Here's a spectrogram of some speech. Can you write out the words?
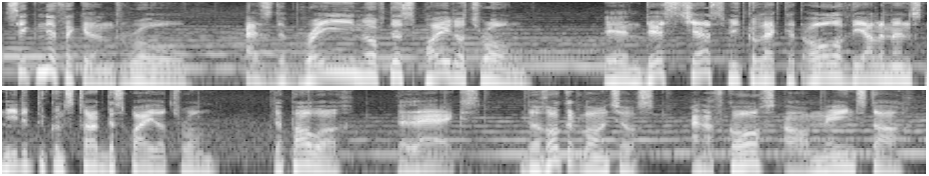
significant role as the brain of the Spidertron. In this chest we collected all of the elements needed to construct the Spidertron. The power, the legs, the rocket launchers, and of course our main star.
